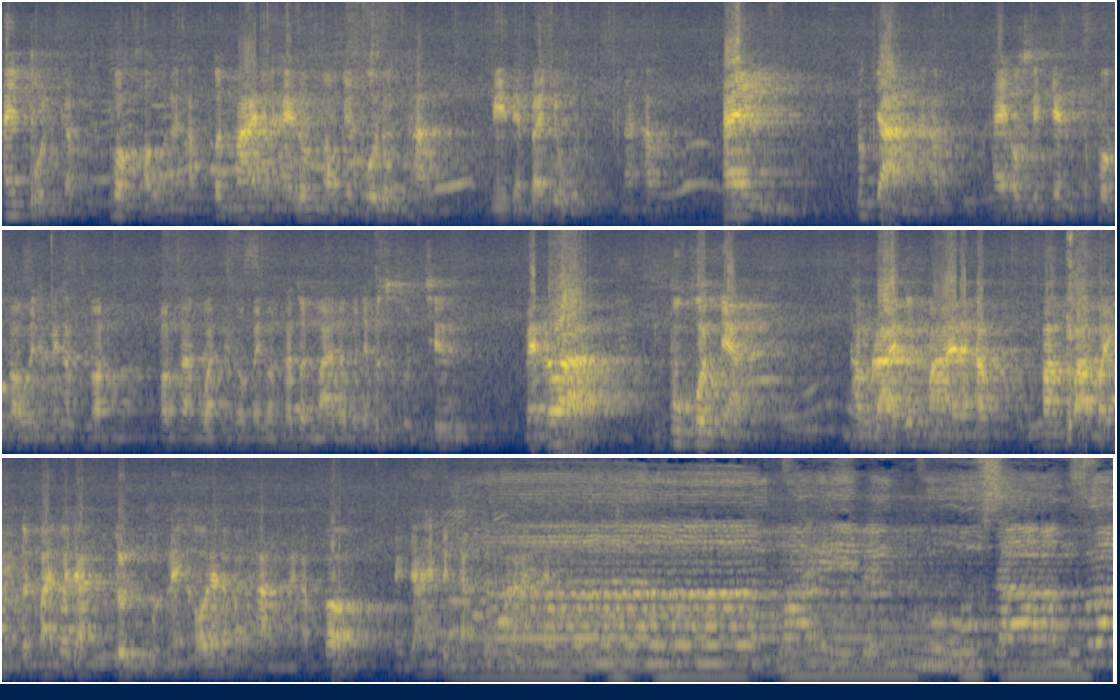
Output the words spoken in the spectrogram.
ให้ผลกับพวกเขานะครับ ต้นไม้เนี่ยให้ร่มเงาแก่ผู้เดินทางมีแต่ประโยชน์นะครับ ให้ทุกอย่างนะครับ ให้ออกซิเจนกับพวกเราใช่ไหมครับตอนตอนกลางวันเนี่ยเราไปนอนใต้ต้นไม้เราก็จะรู้สึกสดชื่น แม้ว่าผู้คนเนี่ยทำร้ายต้นไม้นะครับคว้างปลาไปเนี่ยต้นไม้ก็ยังหล่นผลให้เขาได้รับประทานนะครับ ก็อยากจะให้เป็นดังต้นไม้นะครับใครเป็นผู้สร้างฟ้า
